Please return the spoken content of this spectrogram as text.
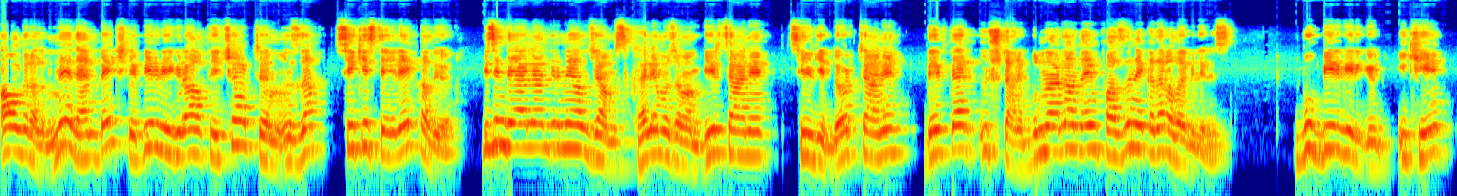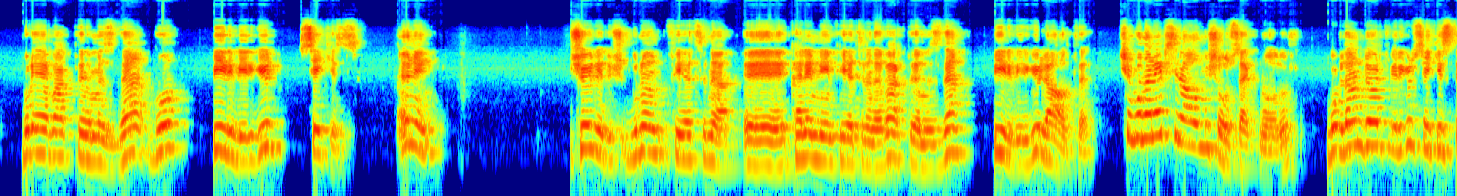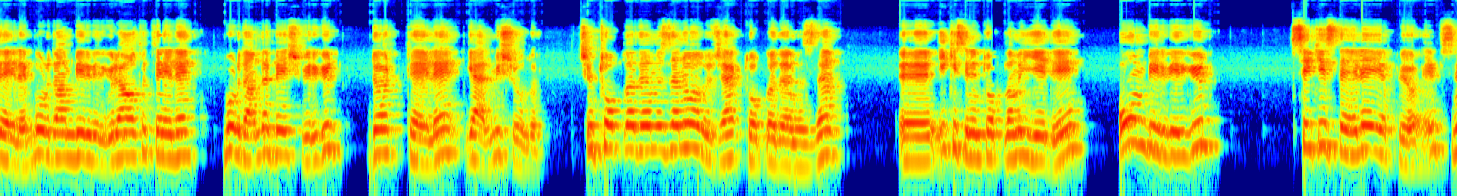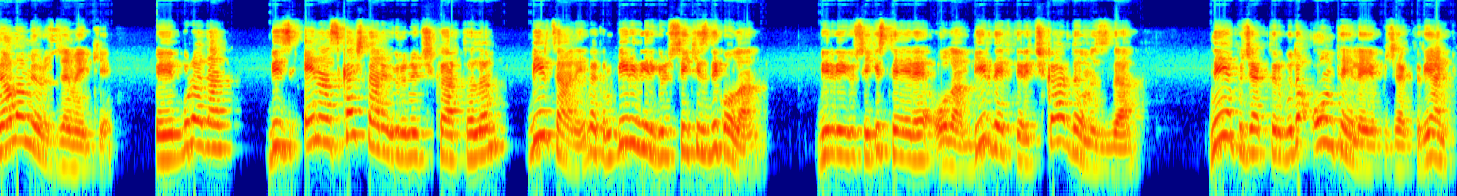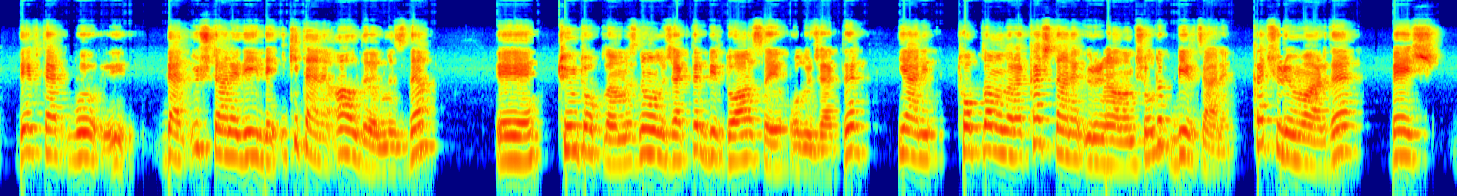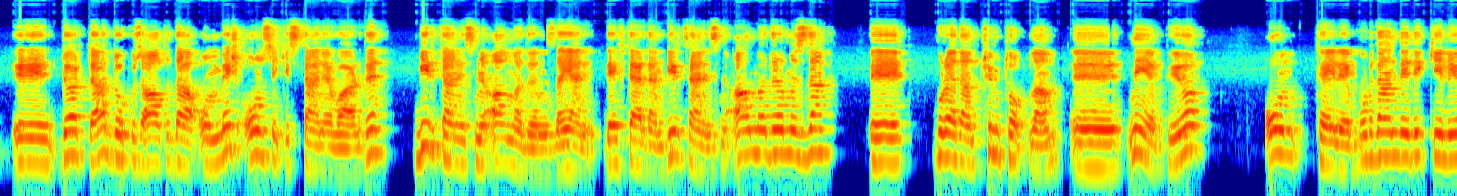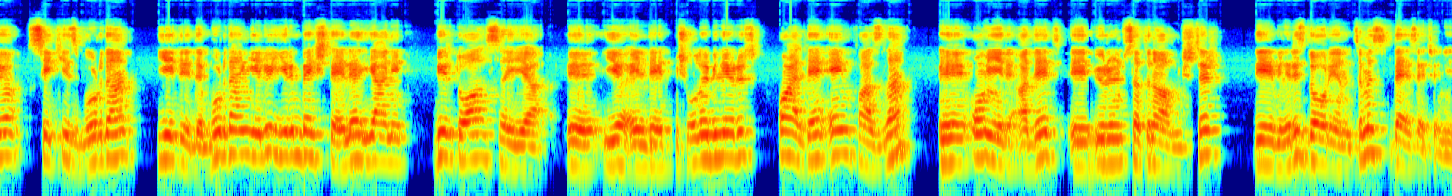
aldıralım. Neden? 5 ile 1,6'yı çarptığımızda 8 TL kalıyor. Bizim değerlendirmeye alacağımız kalem o zaman 1 tane, silgi 4 tane, defter 3 tane. Bunlardan da en fazla ne kadar alabiliriz? Bu 1,2. Buraya baktığımızda bu 1,8. Örneğin şöyle düşün. Bunun fiyatına, e, kalemliğin fiyatına da baktığımızda 1,6. Şimdi bunların hepsini almış olsak ne olur? Buradan 4,8 TL, buradan 1,6 TL, buradan da 5,4 TL gelmiş olur. Şimdi topladığımızda ne olacak? Topladığımızda e, ikisinin toplamı 7, 11,8 TL yapıyor. Hepsini alamıyoruz demek ki. E, buradan biz en az kaç tane ürünü çıkartalım? Bir taneyi bakın 1,8'lik olan 1,8 TL olan bir defteri çıkardığımızda ne yapacaktır bu da 10 TL yapacaktır. Yani defter bu den 3 tane değil de 2 tane aldığımızda e, tüm toplamımız ne olacaktır? Bir doğal sayı olacaktır. Yani toplam olarak kaç tane ürün almamış olduk? Bir tane. Kaç ürün vardı? 5, e, 4 daha 9, 6 daha 15, 18 tane vardı. Bir tanesini almadığımızda yani defterden bir tanesini almadığımızda e, buradan tüm toplam e, ne yapıyor? 10 TL buradan dedik geliyor. 8 buradan. 7 de buradan geliyor. 25 TL yani bir doğal sayıya e, elde etmiş olabiliyoruz. O halde en fazla e, 17 adet e, ürün satın almıştır diyebiliriz. Doğru yanıtımız D seçeneği.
